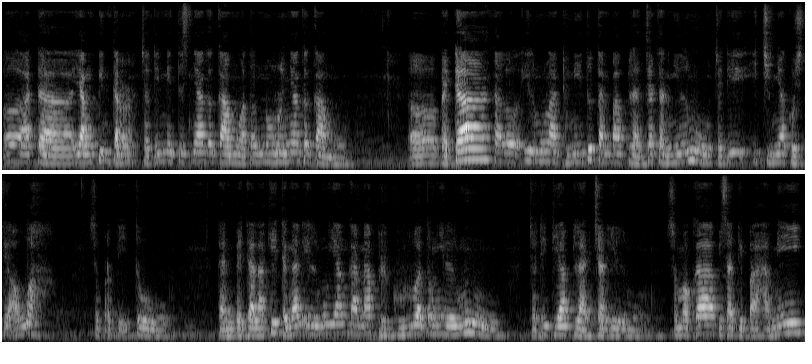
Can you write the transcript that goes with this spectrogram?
uh, ada yang pinter jadi nitisnya ke kamu atau nurunnya ke kamu Uh, beda kalau ilmu laduni itu tanpa belajar dan ilmu jadi izinnya Gusti Allah seperti itu. Dan beda lagi dengan ilmu yang karena berguru atau ilmu jadi dia belajar ilmu. Semoga bisa dipahami.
